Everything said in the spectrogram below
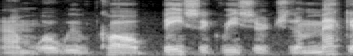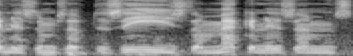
um, what we would call basic research, the mechanisms of disease, the mechanisms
